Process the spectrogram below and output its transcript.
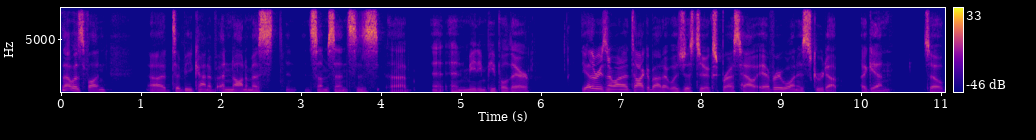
That was fun uh, to be kind of anonymous in, in some senses. Uh, and, and meeting people there. The other reason I wanted to talk about it was just to express how everyone is screwed up again. So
